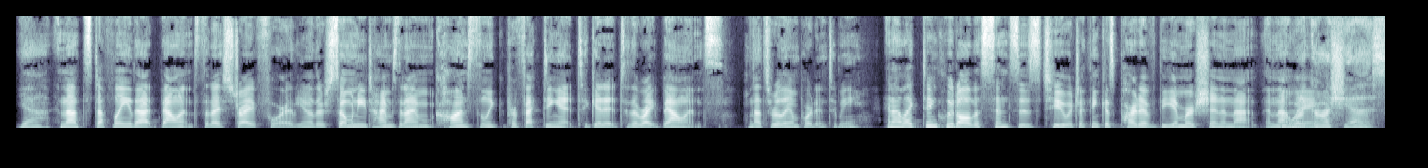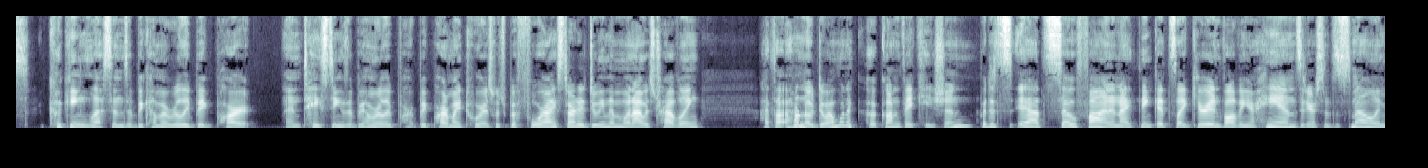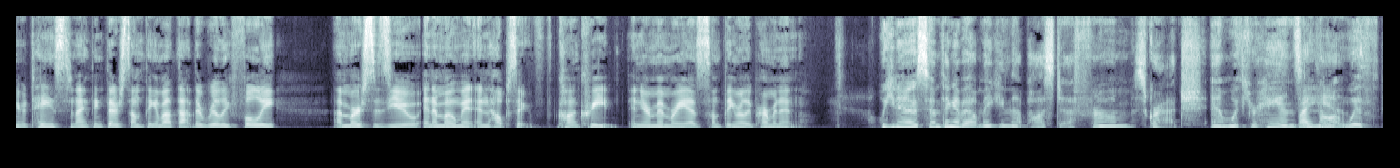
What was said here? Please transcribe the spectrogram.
Yeah. And that's definitely that balance that I strive for. You know, there's so many times that I'm constantly perfecting it to get it to the right balance. And that's really important to me. And I like to include all the senses too, which I think is part of the immersion in that in that Oh way. Oh my gosh, yes. Cooking lessons have become a really big part and tastings have become a really par- big part of my tours, which before I started doing them when I was traveling, I thought, I don't know, do I want to cook on vacation? But it's, yeah, it's so fun. And I think it's like you're involving your hands and your sense of smell and your taste. And I think there's something about that that really fully immerses you in a moment and helps it concrete in your memory as something really permanent. Well, you know, something about making that pasta from scratch and with your hands By and not with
